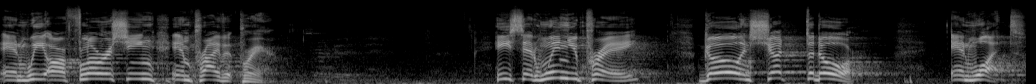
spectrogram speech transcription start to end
and we are flourishing in private prayer. He said, When you pray, go and shut the door. And what?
